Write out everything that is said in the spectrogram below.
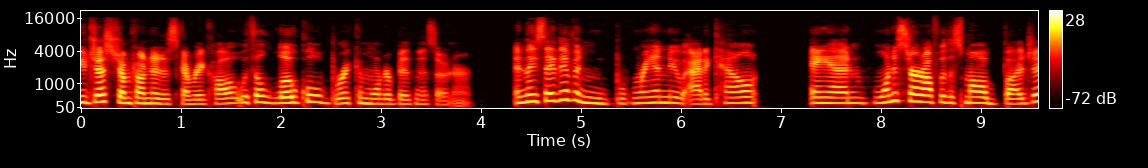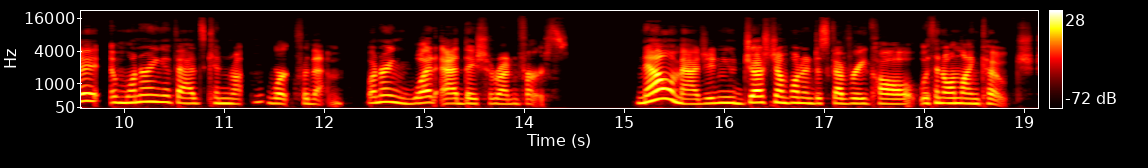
You just jumped on a discovery call with a local brick and mortar business owner, and they say they have a brand new ad account and want to start off with a small budget and wondering if ads can run, work for them, wondering what ad they should run first. Now imagine you just jump on a discovery call with an online coach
